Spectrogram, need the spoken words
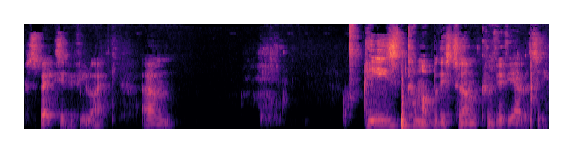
perspective, if you like. Um, he's come up with this term conviviality.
